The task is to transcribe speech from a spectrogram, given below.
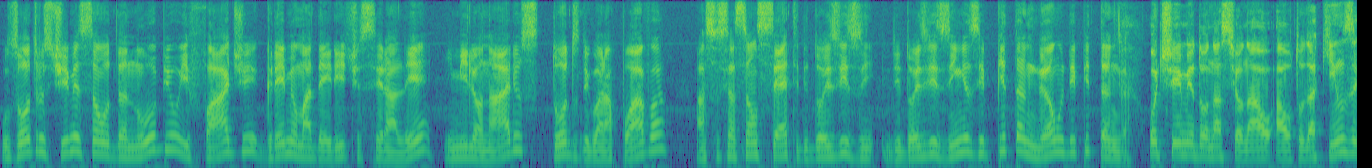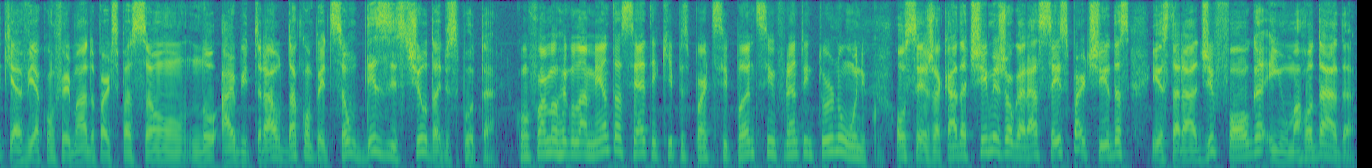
Os outros times são o Danúbio, IFAD, Grêmio Madeirite Seralê e Milionários, todos de Guarapuava, Associação 7 de dois, vizinhos, de dois vizinhos e Pitangão de Pitanga. O time do Nacional Alto da 15, que havia confirmado participação no arbitral da competição, desistiu da disputa. Conforme o regulamento, as sete equipes participantes se enfrentam em turno único. Ou seja, cada time jogará seis partidas e estará de folga em uma rodada.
